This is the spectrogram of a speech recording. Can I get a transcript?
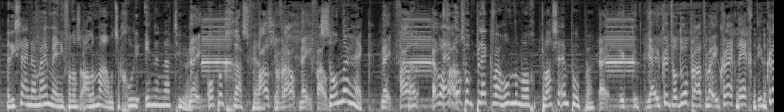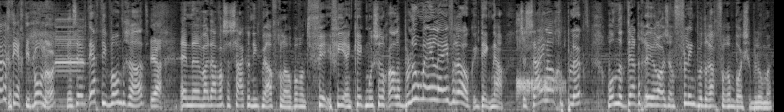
Nou, die zijn naar mijn mening van ons allemaal. Want ze groeien in de natuur. Nee. Op een grasveldje. Fout, mevrouw. Nee, fout. Zonder hek. Nee, fout. Eh, Helemaal en fout. op een plek waar honden mogen plassen en poepen. Ja, u- ja, u kunt wel doorpraten, maar u krijgt echt, u krijgt echt die bon, hoor. Ja, ze heeft echt die bond gehad. Ja. En eh, maar daar was de zaak nog niet meer afgelopen. Want Vi Vi en Kik moesten nog alle bloemen inleveren ook. Ik denk, nou, ze zijn al geplukt. 130 euro is een flink bedrag voor een bosje bloemen.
